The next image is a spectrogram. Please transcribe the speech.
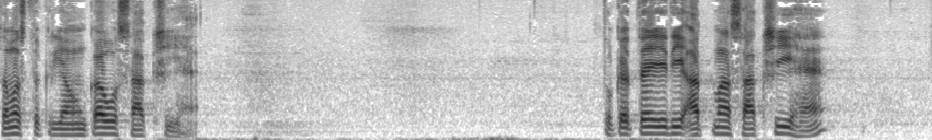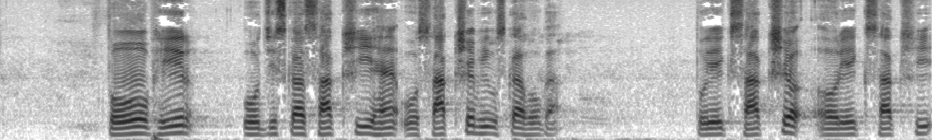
समस्त क्रियाओं का वो साक्षी है। तो कहते हैं, यदि आत्मा साक्षी है तो फिर वो जिसका साक्षी है, वो साक्ष्य भी उसका होगा। तो एक साक्ष्य और एक साक्षी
